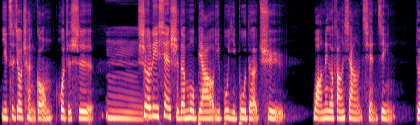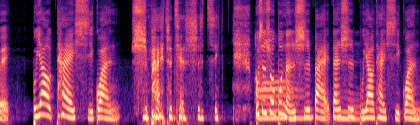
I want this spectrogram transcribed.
一次就成功，或者是嗯。设立现实的目标，一步一步的去往那个方向前进。对，不要太习惯失败这件事情。不是说不能失败，但是不要太习惯。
